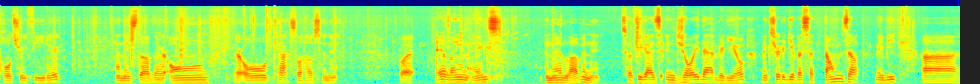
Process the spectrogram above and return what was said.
poultry feeder, and they still have their own, their old castle house in it. But they're laying eggs, and they're loving it. So if you guys enjoyed that video, make sure to give us a thumbs up. Maybe uh,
